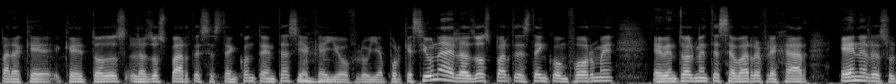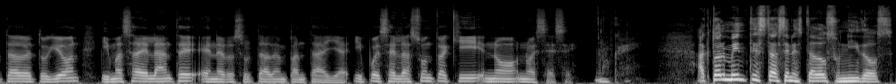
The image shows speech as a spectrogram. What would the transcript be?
para que, que todos, las dos partes estén contentas y aquello fluya. Porque si una de las dos partes está inconforme, eventualmente se va a reflejar en el resultado de tu guion y más adelante en el resultado en pantalla. Y pues el asunto aquí no, no es ese. Actualmente estás en Estados Unidos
